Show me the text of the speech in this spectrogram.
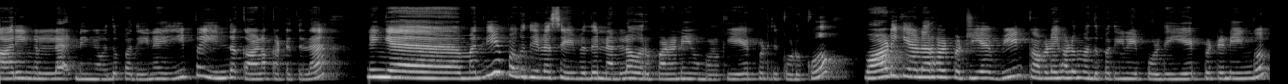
காரியங்களில் நீங்கள் வந்து பார்த்தீங்கன்னா இப்போ இந்த காலகட்டத்தில் நீங்கள் மத்திய பகுதியில் செய்வது நல்ல ஒரு பலனை உங்களுக்கு ஏற்படுத்தி கொடுக்கும். வாடிக்கையாளர்கள் பற்றிய வீண் கவலைகளும் வந்து பார்த்திங்கன்னா இப்பொழுது ஏற்பட்டு நீங்கும்.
